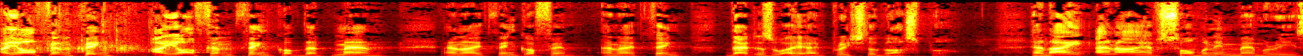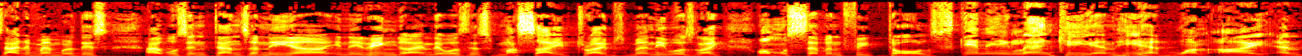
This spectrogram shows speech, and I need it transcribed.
I often think, I often think of that man and I think of him and I think that is why I preach the gospel. And I, and I have so many memories. I remember this. I was in Tanzania, in Iringa, and there was this Maasai tribesman. He was like almost seven feet tall, skinny, lanky, and he had one eye and,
